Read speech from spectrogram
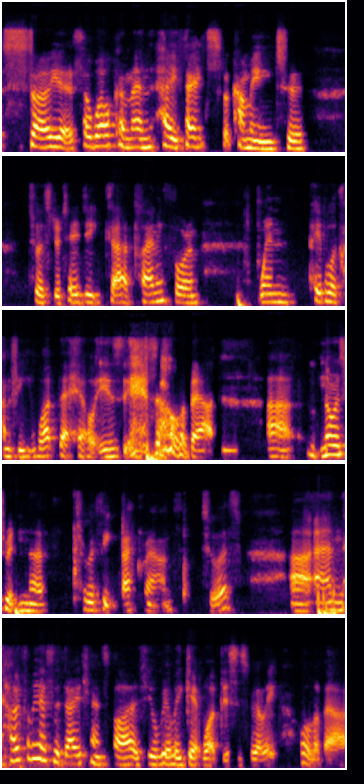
so yeah, so welcome and hey, thanks for coming to to a strategic uh, planning forum when people are kind of thinking, what the hell is this all about? Uh, Nora's written a terrific background to us. Uh, and hopefully, as the day transpires, you'll really get what this is really all about.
